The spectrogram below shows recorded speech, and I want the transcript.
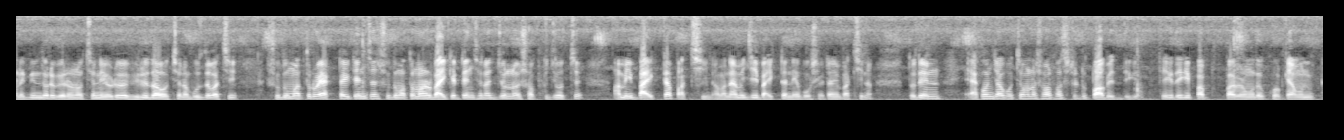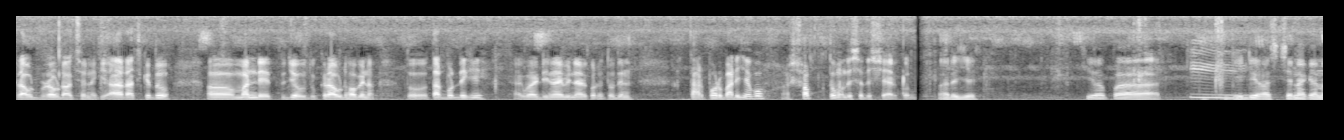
অনেক দিন ধরে বেরোনো হচ্ছে না ইউটিউবে ভিডিও দেওয়া হচ্ছে না, বুঝতে পারছি। শুধুমাত্র একটাই টেনশন শুধুমাত্র আমার বাইকের টেনশনের জন্য সব কিছু হচ্ছে। আমি বাইকটা পাচ্ছি না মানে আমি যে বাইকটা নেব সেটা আমি পাচ্ছি না। তো দেন এখন যাব হচ্ছে আমরা সবার ফার্স্ট একটু পাবের দিকে। ঠিক, দেখি পাবের মধ্যে কেমন ক্রাউড ব্রাউড আছে নাকি? আর আজকে তো মানডে যেহেতু ক্রাউড হবে না, তো তারপর দেখি একবার ডিনার বিনার করে, তো দেন তারপর বাড়ি যাব আর সব তোমাদের সাথে শেয়ার করব। আর এই যে, কি ব্যাপার? কি? ভিডিও আসছে না কেন?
